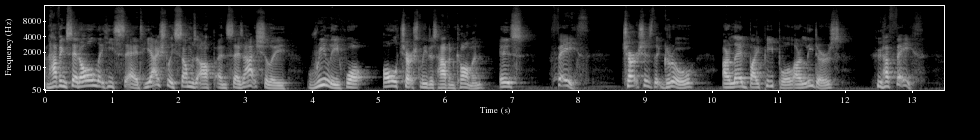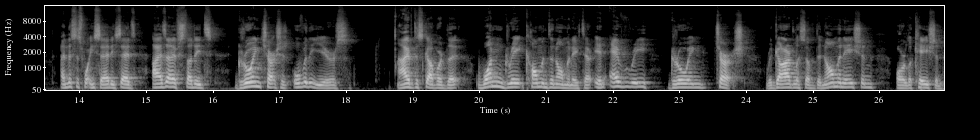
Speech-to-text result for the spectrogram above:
And having said all that he said, he actually sums up and says, actually, really, what all church leaders have in common is faith. Churches that grow are led by people, are leaders who have faith. And this is what he said. He said, As I have studied growing churches over the years, I've discovered that one great common denominator in every growing church, regardless of denomination or location,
